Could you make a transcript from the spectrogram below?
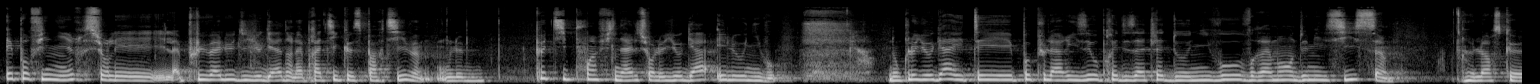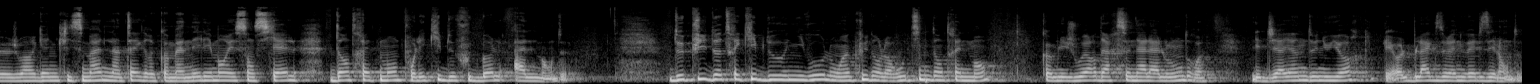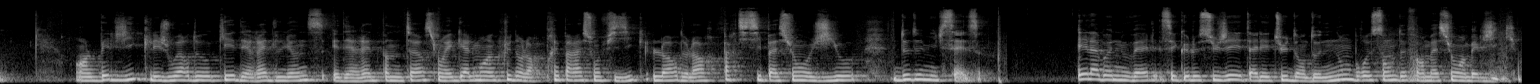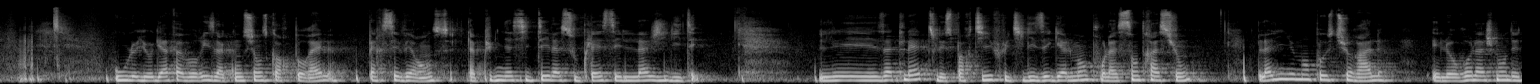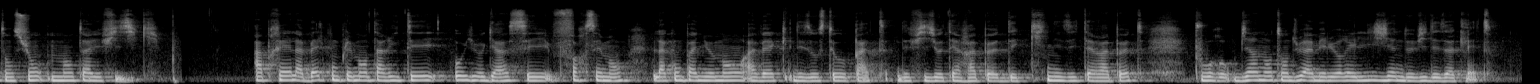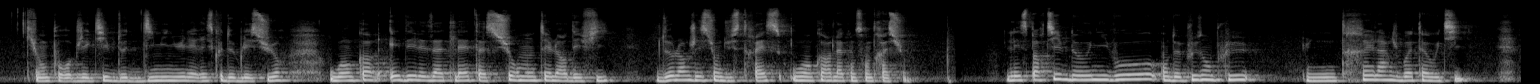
Et pour finir, sur la plus-value du yoga dans la pratique sportive, le petit point final sur le yoga et le haut niveau. Donc le yoga a été popularisé auprès des athlètes de haut niveau vraiment en 2006 lorsque Jürgen Klinsmann l'intègre comme un élément essentiel d'entraînement pour l'équipe de football allemande. Depuis, d'autres équipes de haut niveau l'ont inclus dans leur routine d'entraînement, comme les joueurs d'Arsenal à Londres, les Giants de New York, les All Blacks de la Nouvelle-Zélande. En Belgique, les joueurs de hockey des Red Lions et des Red Panthers l'ont également inclus dans leur préparation physique lors de leur participation au JO de 2016. Et la bonne nouvelle, c'est que le sujet est à l'étude dans de nombreux centres de formation en Belgique, où le yoga favorise la conscience corporelle, persévérance, la pugnacité, la souplesse et l'agilité. Les athlètes, les sportifs l'utilisent également pour la centration, l'alignement postural et le relâchement des tensions mentales et physiques. Après, la belle complémentarité au yoga, c'est forcément l'accompagnement avec des ostéopathes, des physiothérapeutes, des kinésithérapeutes, pour bien entendu améliorer l'hygiène de vie des athlètes, qui ont pour objectif de diminuer les risques de blessures ou encore aider les athlètes à surmonter leurs défis, de leur gestion du stress ou encore de la concentration. Les sportifs de haut niveau ont de plus en plus une très large boîte à outils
